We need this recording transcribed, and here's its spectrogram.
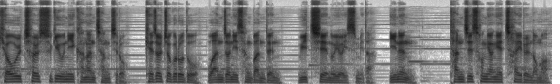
겨울철 수기운이 강한 장지로 계절적으로도 완전히 상반된 위치에 놓여 있습니다. 이는 단지 성향의 차이를 넘어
